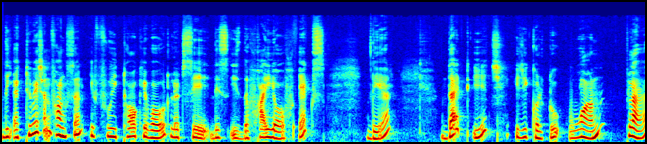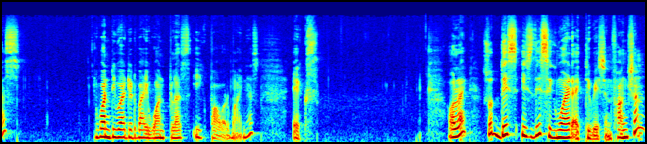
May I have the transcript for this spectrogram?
the activation function if we talk about let's say this is the phi of x there that is is equal to 1 plus 1 divided by 1 plus e power minus x. All right. So this is the sigmoid activation function.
